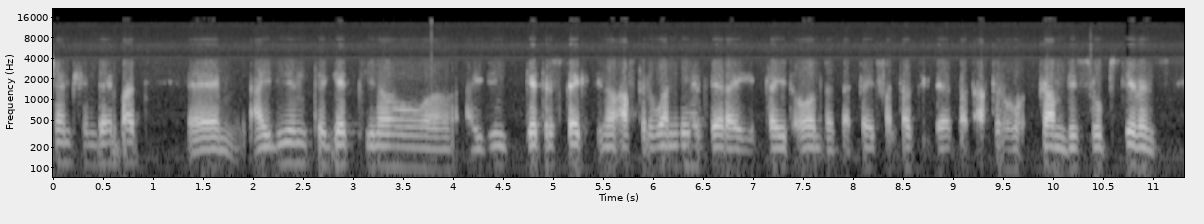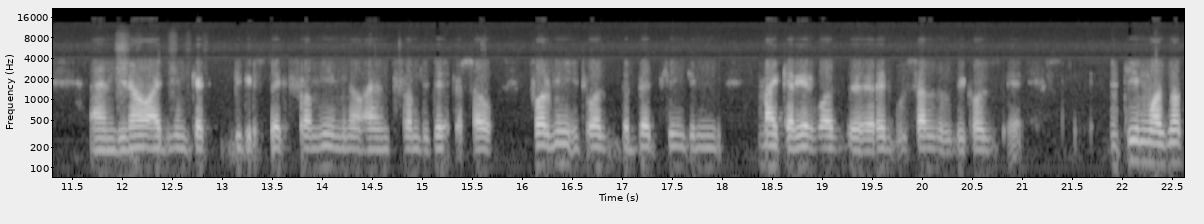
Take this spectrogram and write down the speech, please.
champion there, but um, I didn't get, you know, I didn't get respect. You know, after one year there, I played all that. I played fantastic there, but after come this Roop Stevens, and you know, I didn't get big respect from him, you know, and from the director. So for me, it was the bad thing in my career was the Red Bull Salzburg because uh, the team was not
